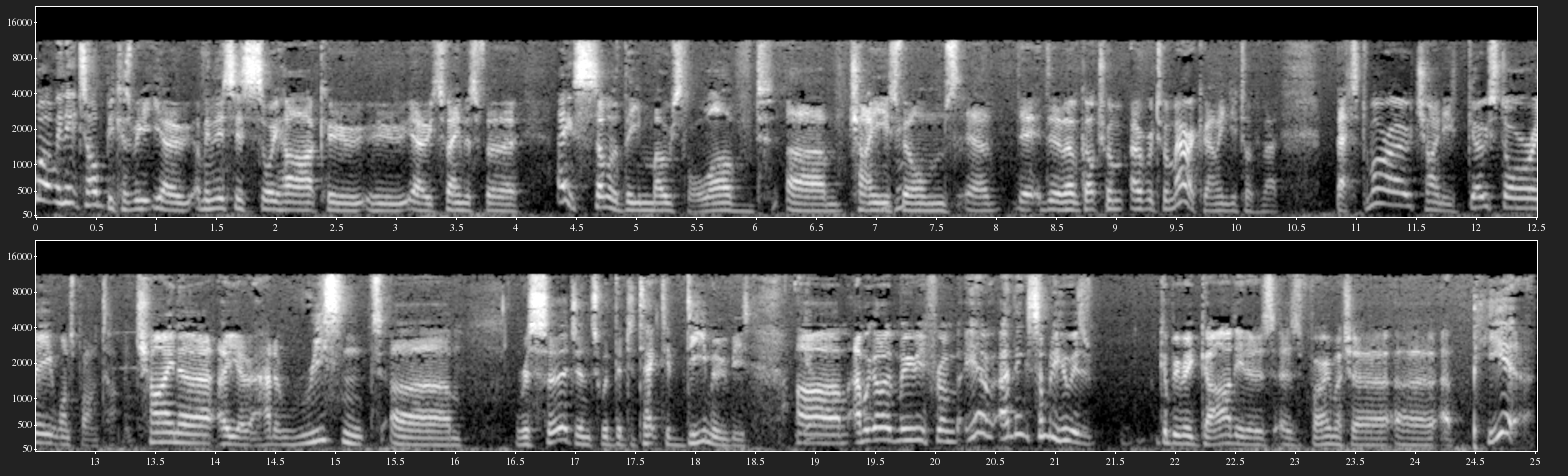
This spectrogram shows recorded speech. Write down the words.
Well, I mean, it's odd because we, you know, I mean, this is Tsui Hark, who, who, you know, is famous for, I think, some of the most loved um, Chinese films uh, that, that have got to, over to America. I mean, you're talking about Better Tomorrow, Chinese Ghost Story, Once Upon a Time in China. Uh, you know, had a recent um, resurgence with the Detective Dee movies, um, and we got a movie from, you know, I think somebody who is could be regarded as, as very much a, a, a peer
